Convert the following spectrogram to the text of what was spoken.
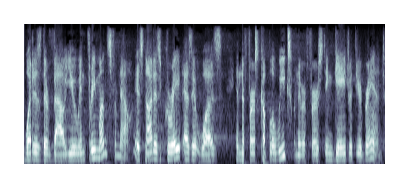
what is their value in three months from now. It's not as great as it was in the first couple of weeks when they were first engaged with your brand.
